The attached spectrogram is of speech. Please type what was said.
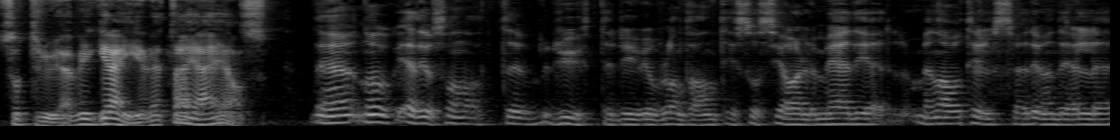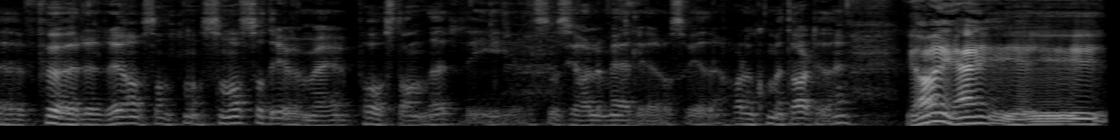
så tror jeg vi greier dette, jeg, altså. Det, nå er det jo sånn at Ruter driver jo bl.a. i sosiale medier. Men av og til så er det jo en del eh, førere og sånt som også driver med påstander i sosiale medier osv. Har du en kommentar til det? Ja, jeg,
